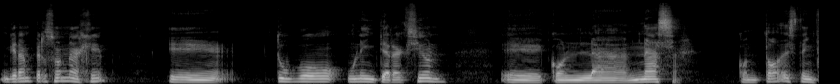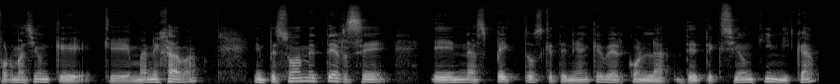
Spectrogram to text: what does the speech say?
gran personaje eh, tuvo una interacción eh, con la NASA, con toda esta información que, manejaba, empezó a meterse en aspectos que tenían que ver con la detección química,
